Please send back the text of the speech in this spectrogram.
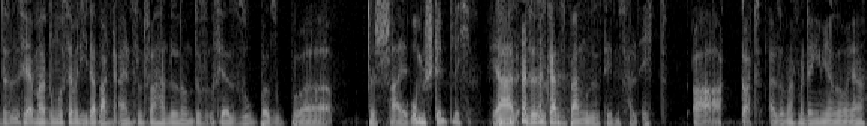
das ist ja immer, du musst ja mit jeder Bank einzeln verhandeln und das ist ja super, super bescheiden. Umständlich. Ja, also das ganze Bankensystem ist halt echt, oh Gott. Also manchmal denke ich mir so, ja.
